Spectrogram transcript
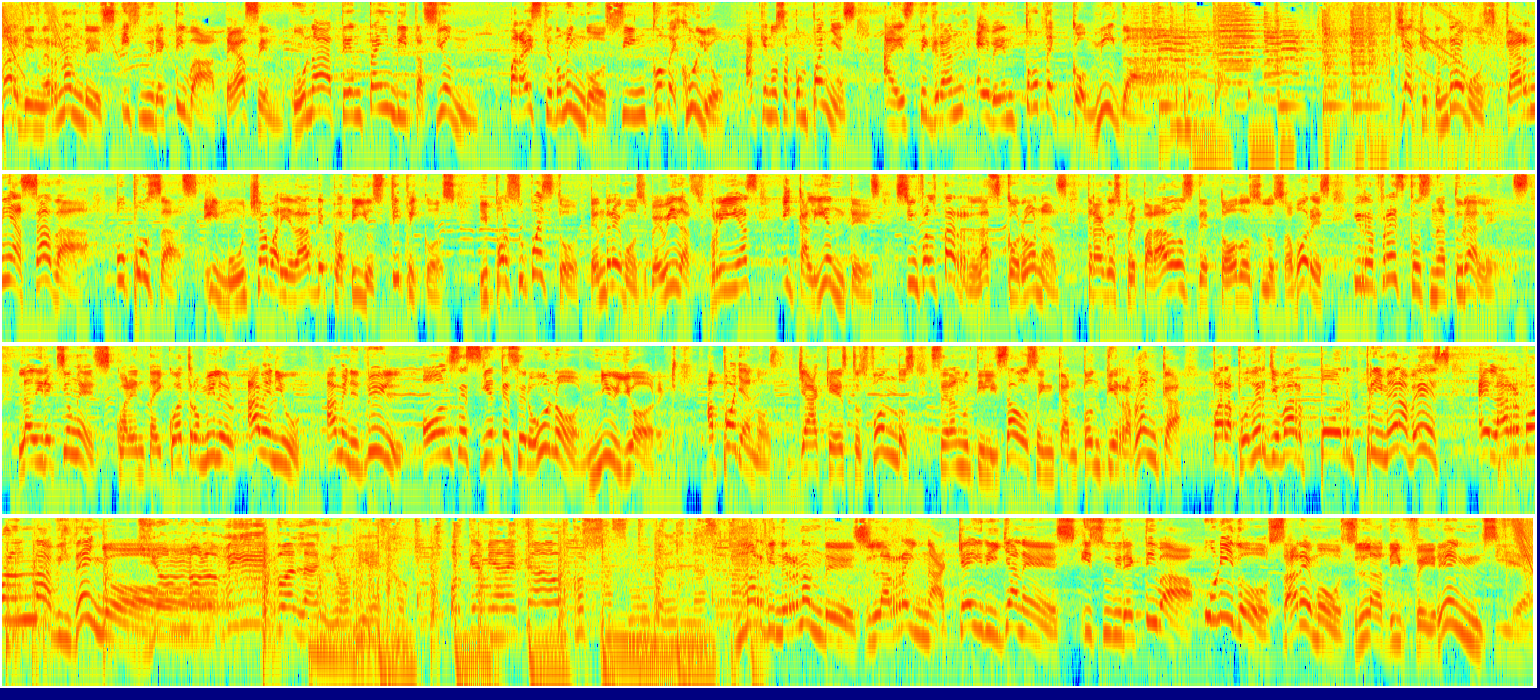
Marvin Hernández y su directiva te hacen una atenta invitación para este domingo 5 de julio a que nos acompañes a este gran evento de comida. Ya que tendremos carne asada, pupusas y mucha variedad de platillos típicos. Y por supuesto, tendremos bebidas frías y calientes, sin faltar las coronas, tragos preparados de todos los sabores y refrescos naturales. La dirección es 44 Miller Avenue, Amityville 11701, New York. Apóyanos, ya que estos fondos serán utilizados en Cantón Tierra Blanca para poder llevar por primera vez el árbol navideño. Yo no lo vivo al año viejo, porque me ha dejado cosas muy buenas. Marvin Hernández, la reina Katie Llanes y su directiva, unidos haremos la diferencia.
